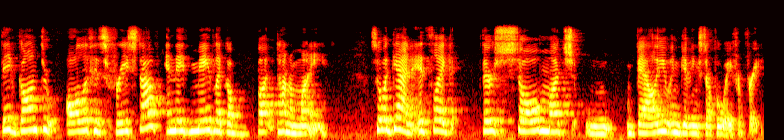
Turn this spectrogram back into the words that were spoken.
they've gone through all of his free stuff and they've made like a butt ton of money. So again, it's like there's so much value in giving stuff away for free.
